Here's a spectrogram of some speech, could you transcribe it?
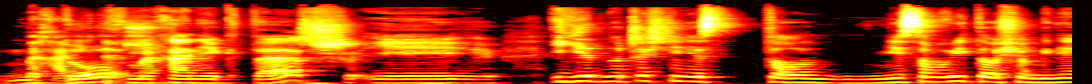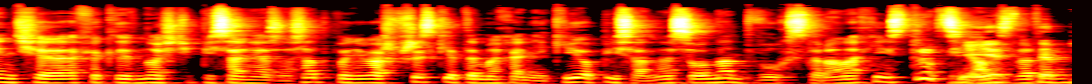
Mechanik też. mechanik też i, i jednocześnie jest to niesamowite osiągnięcie efektywności pisania zasad, ponieważ wszystkie te mechaniki opisane są na dwóch stronach instrukcji. Nie jestem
